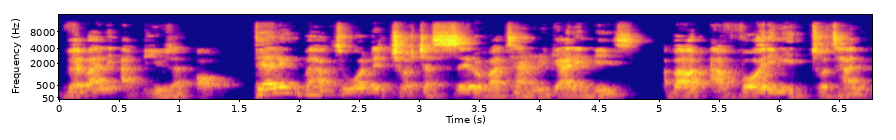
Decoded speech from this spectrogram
verbally abuse at all. Telling back to what the church has said over time regarding this, about avoiding it totally.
